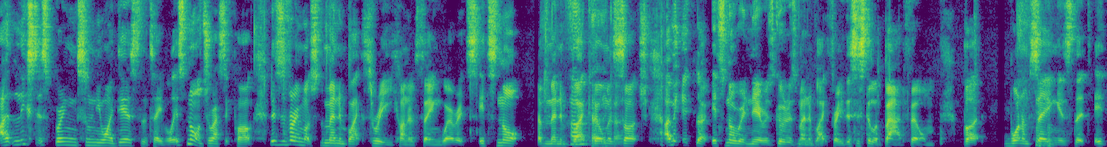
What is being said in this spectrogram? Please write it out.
at least it's bringing some new ideas to the table it's not jurassic park this is very much the men in black 3 kind of thing where it's it's not a men in black Okay, film okay. as such i mean it, look it's nowhere near as good as men in black 3 this is still a bad film but what i'm saying is that it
